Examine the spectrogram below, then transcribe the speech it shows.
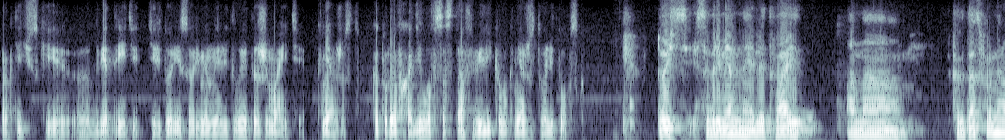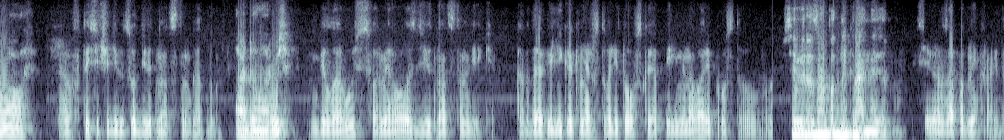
практически э, две трети территории современной Литвы – это Жемайтия, княжество, которое входило в состав Великого княжества Литовского. То есть современная Литва, она когда сформировалась? В 1919 году. А Беларусь? Беларусь сформировалась в 19 веке, когда Великое княжество Литовское переименовали просто в... Северо-западный край, наверное. Северо-западный край, да.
